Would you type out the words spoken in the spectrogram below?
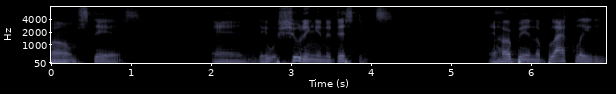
um, stairs, and they were shooting in the distance. And her being a black lady,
